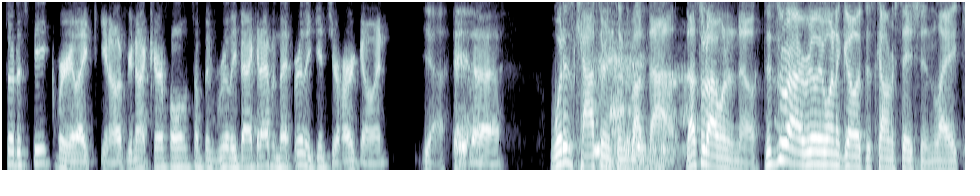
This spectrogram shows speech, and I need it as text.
so to speak, where you're like, you know, if you're not careful, something really bad could happen. That really gets your heart going. Yeah. And, uh, What does Catherine think about that? That's what I want to know. This is where I really want to go with this conversation. Like,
